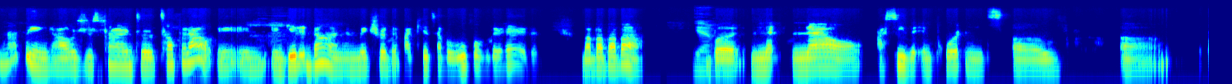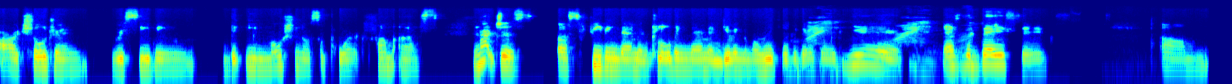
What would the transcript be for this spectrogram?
nothing. I was just trying to tough it out and, and, and, get it done and make sure that my kids have a roof over their head. Blah blah blah blah. Yeah. But n- now I see the importance of um, our children receiving the emotional support from us, not just us feeding them and clothing them and giving them a roof over their right. head. Yeah, right. that's right. the basics. Um,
